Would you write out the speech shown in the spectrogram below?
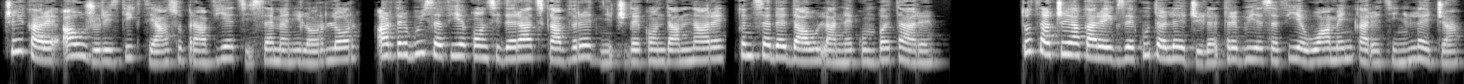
Cei care au jurisdicția asupra vieții semenilor lor ar trebui să fie considerați ca vrednici de condamnare când se dedau la necumpătare. Toți aceia care execută legile trebuie să fie oameni care țin legea.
